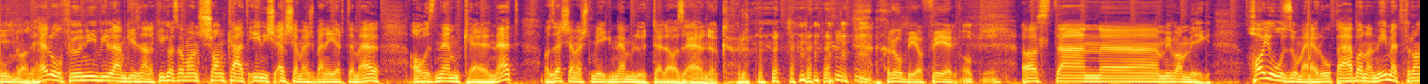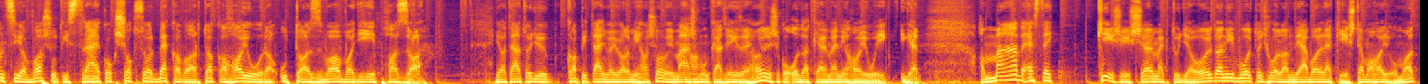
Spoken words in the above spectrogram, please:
Így van. Hello Főni, Villám Gézának igaza van, Sankát én is SMS-ben értem el, ahhoz nem kell net, az SMS-t még nem lőtte le az elnök. Robi a férj. Oké. Aztán mi van még? Hajózom Európában, a német-francia vasúti sztrájkok sokszor bekavartak a hajóra utazva, vagy épp haza. Ja, tehát, hogy ő kapitány vagy valami hasonló, vagy más Aha. munkát végez egy hajón, és akkor oda kell menni a hajóig. Igen. A MÁV ezt egy késéssel meg tudja oldani. Volt, hogy Hollandiában lekéstem a hajómat,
